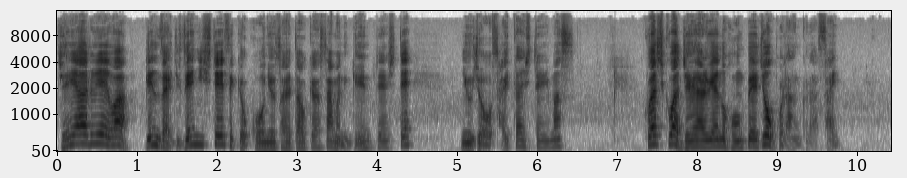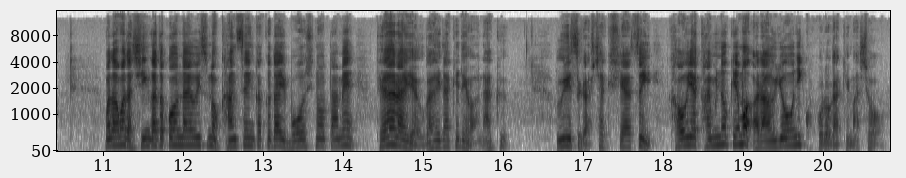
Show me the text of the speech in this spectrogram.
JRA は現在事前に指定席を購入されたお客様に限定して入場を再開しています。詳しくは JRA のホームページをご覧ください。まだまだ新型コロナウイルスの感染拡大防止のため、手洗いやうがいだけではなく、ウイルスが付着しやすい顔や髪の毛も洗うように心がけましょう。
